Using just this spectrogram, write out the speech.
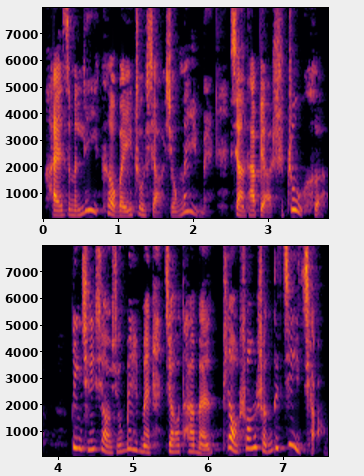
孩子们立刻围住小熊妹妹，向她表示祝贺，并请小熊妹妹教他们跳双绳的技巧。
